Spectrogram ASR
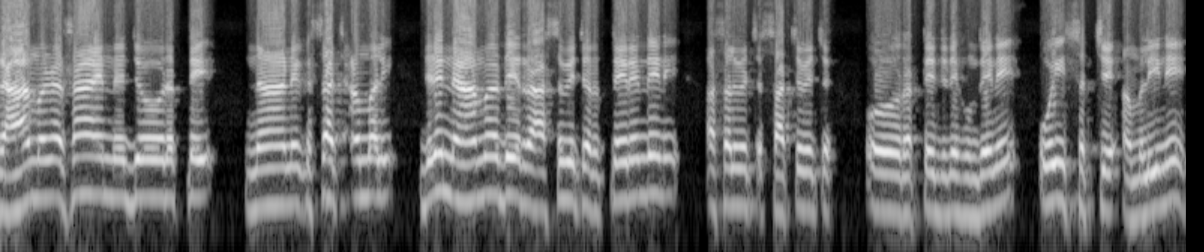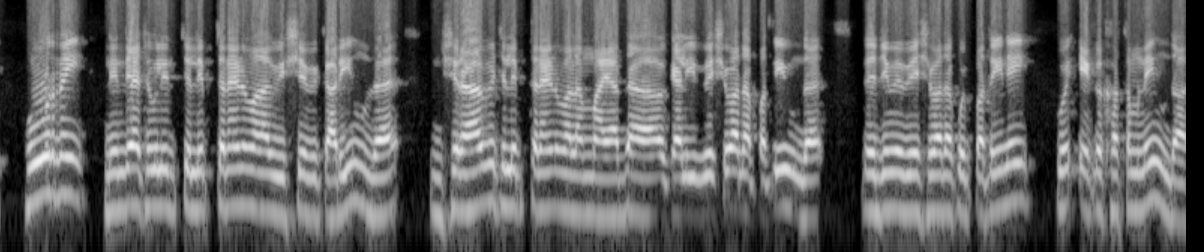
ਰਾਮ ਰਸਾਇਨ ਜੋ ਰਤੇ, ਨਾਨਕ ਸੱਚ ਅਮਲੀ, ਜਿਹੜੇ ਨਾਮ ਦੇ ਰਸ ਵਿੱਚ ਰਤੇ ਰਹਿੰਦੇ ਨੇ, ਅਸਲ ਵਿੱਚ ਸੱਚ ਵਿੱਚ ਉਹ ਰੱਤੇ ਜਿਹੜੇ ਹੁੰਦੇ ਨੇ, ਉਹੀ ਸੱਚੇ ਅਮਲੀ ਨੇ। ਹੋਰ ਨਹੀਂ, ਨਿੰਦਿਆ ਚੁਗਲੀ ਚ ਲਿਪਤ ਰਹਿਣ ਵਾਲਾ ਵਿਸ਼ੇ ਵਿਕਾਰੀ ਹੁੰਦਾ ਹੈ। ਸ਼ਰਾਬ ਵਿੱਚ ਲਿਪਤ ਰਹਿਣ ਵਾਲਾ ਮਾਇਆ ਦਾ, ਕਹਿ ਲਈ ਵਿਸ਼ਵਾ ਦਾ ਪਤੀ ਹੁੰਦਾ ਹੈ। ਤੇ ਜਿਵੇਂ ਵਿਸ਼ਵਾ ਦਾ ਕੋਈ ਪਤੀ ਨਹੀਂ, ਕੋਈ ਇੱਕ ਖਤਮ ਨਹੀਂ ਹੁੰਦਾ।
